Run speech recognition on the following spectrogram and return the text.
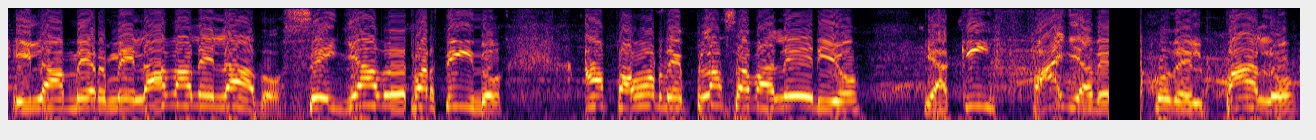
y la mermelada al helado. Sellado el partido a favor de Plaza Valerio y aquí falla debajo del palo.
